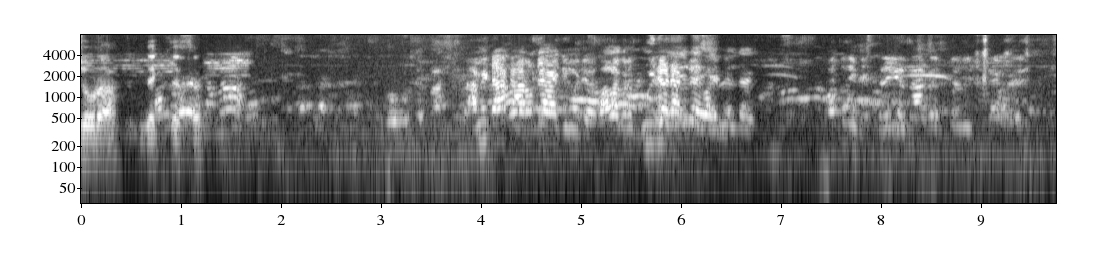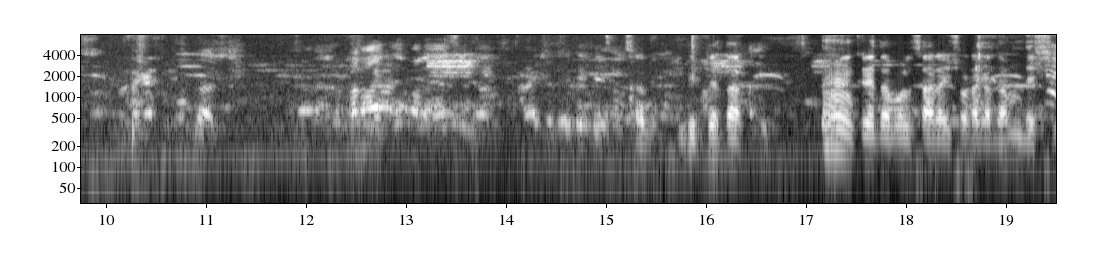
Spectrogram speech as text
জোড়া দেখতেছে। আমি ডাক আরও দেখাই দিব ভালো করে বুইটা ডাকতে কত দিবে? আচ্ছা, বিক্রেতা। ক্রেতা বলছে আড়াইশো টাকা দাম দেশি।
